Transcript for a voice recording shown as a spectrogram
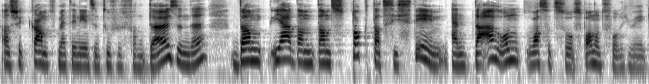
als je kampt met ineens een toevlucht van duizenden, dan, ja, dan, dan stokt dat systeem. En daarom was het zo spannend vorige week.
